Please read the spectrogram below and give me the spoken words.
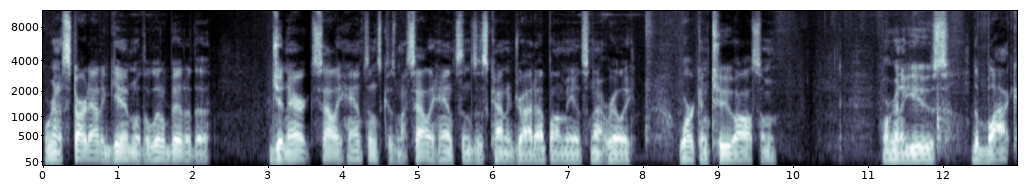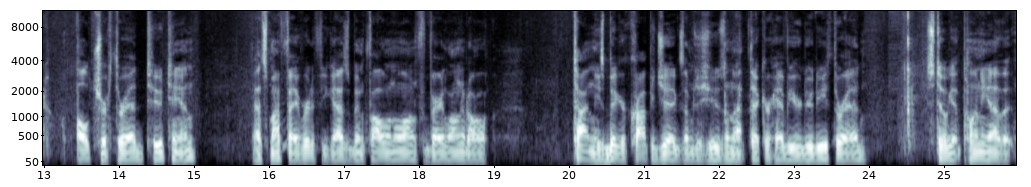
We're gonna start out again with a little bit of the generic Sally Hansen's because my Sally Hansen's is kind of dried up on me. It's not really working too awesome. We're gonna use the black Ultra Thread 210. That's my favorite. If you guys have been following along for very long at all, tying these bigger crappie jigs, I'm just using that thicker, heavier duty thread. Still get plenty of it.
